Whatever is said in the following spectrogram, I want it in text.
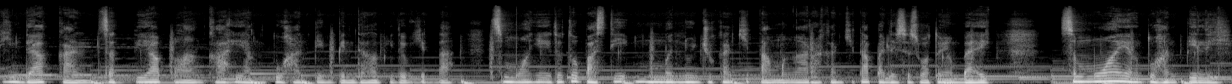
tindakan, setiap langkah yang Tuhan pimpin dalam hidup kita, semuanya itu tuh pasti menunjukkan kita, mengarahkan kita pada sesuatu yang baik. Semua yang Tuhan pilih,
